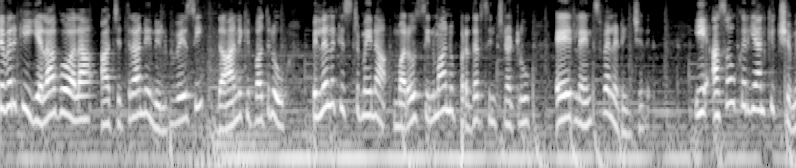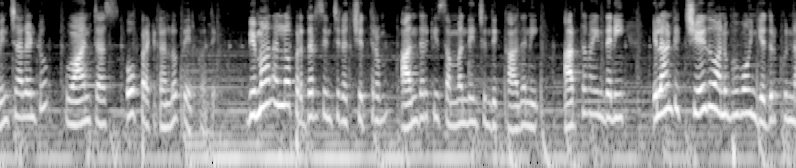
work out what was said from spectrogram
చివరికి ఎలాగో అలా ఆ చిత్రాన్ని నిలిపివేసి దానికి బదులు పిల్లలకిష్టమైన మరో సినిమాను ప్రదర్శించినట్లు ఎయిర్లైన్స్ వెల్లడించింది. ఈ అసౌకర్యానికి క్షమించాలంటూ వాంటస్ ఓ ప్రకటనలో పేర్కొంది. విమానంలో ప్రదర్శించిన చిత్రం అందరికీ సంబంధించింది కాదని అర్థమైందని ఇలాంటి చేదు అనుభవం ఎదుర్కొన్న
